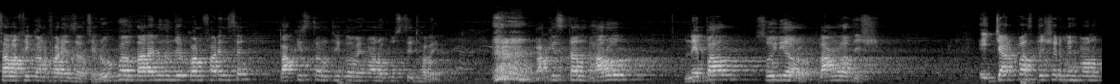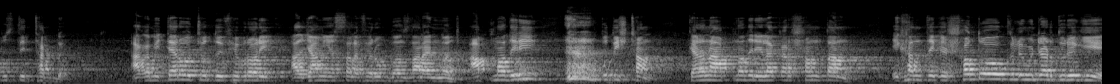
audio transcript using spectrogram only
সালাফি কনফারেন্স আছে। রূপগঞ্জ নারায়ণগঞ্জের কনফারেন্সে পাকিস্তান থেকেও মেহমান উপস্থিত হবে। পাকিস্তান, ভারত, নেপাল, সৌদি আরব, বাংলাদেশ এই চার পাঁচ দেশের মেহমান উপস্থিত থাকবে। আগামী তেরো, চোদ্দই ফেব্রুয়ারি আল জামিয়া সালাফে রূপগঞ্জ নারায়ণগঞ্জ আপনাদেরই প্রতিষ্ঠান। কেননা আপনাদের এলাকার সন্তান এখান থেকে শত কিলোমিটার দূরে গিয়ে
